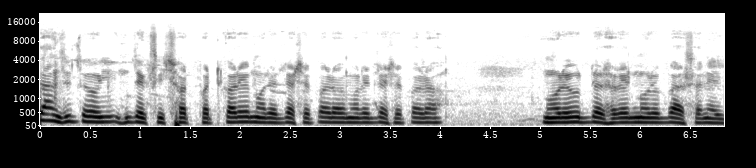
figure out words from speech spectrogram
জানছি তো ওই দেখছি ছটফট করে মরে দেশে পাড়া মরে দেশে পাড়া মরে উদ্ধার হরেন মরে বাসা নেই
